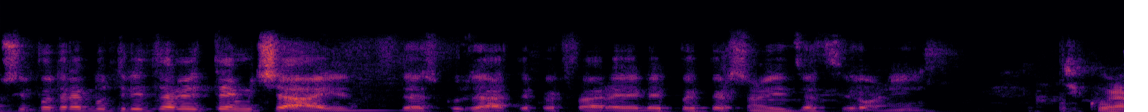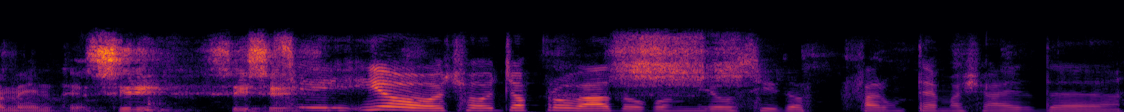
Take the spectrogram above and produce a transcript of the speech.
Si potrebbe utilizzare il time child, scusate, per fare le personalizzazioni? Sicuramente. Sì, sì, sì. sì io ci ho già provato con il mio sito a fare un tema child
